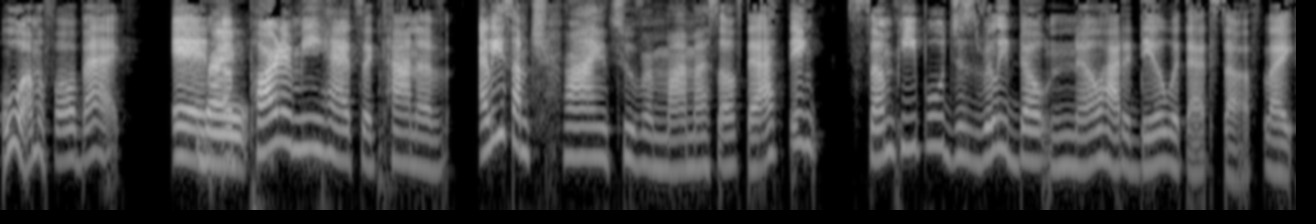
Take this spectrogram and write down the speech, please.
"Oh, I'm gonna fall back." And a part of me had to kind of, at least I'm trying to remind myself that I think some people just really don't know how to deal with that stuff. Like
